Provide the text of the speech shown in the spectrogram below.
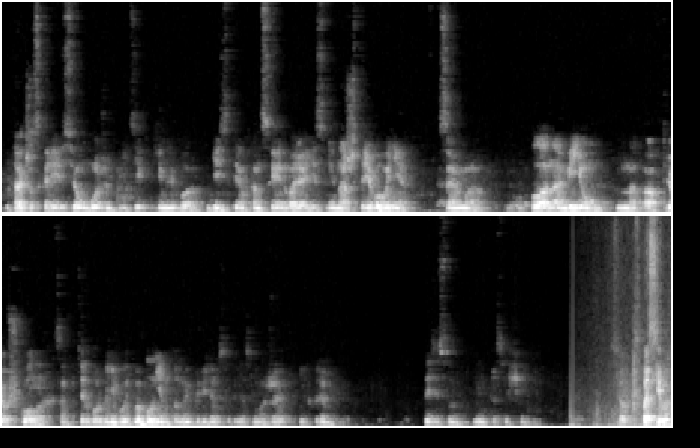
И также, скорее всего, мы можем перейти к каким-либо действиям в конце января, если наши требования касаемо плана минимум на, а, в трех школах Санкт-Петербурга не будет выполнен, то мы перейдем, соответственно, уже к некоторым тезисам Минпросвещения. Все, спасибо.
